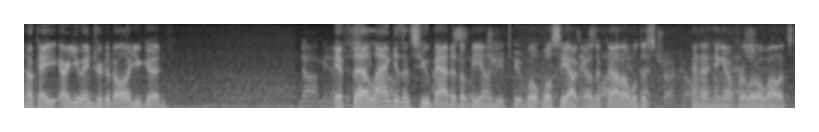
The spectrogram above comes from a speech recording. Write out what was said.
Okay, are you injured at all? Are you good? No, I mean. If the lag isn't too bad, it'll be on YouTube. We'll we'll see how it goes. If not, I'll we'll just kind of hang out for a little while it's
